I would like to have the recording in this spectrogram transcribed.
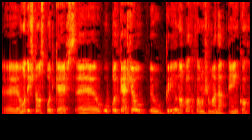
É, onde estão os podcasts? É, o, podcast eu, eu crio na plataforma chamada Anchor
